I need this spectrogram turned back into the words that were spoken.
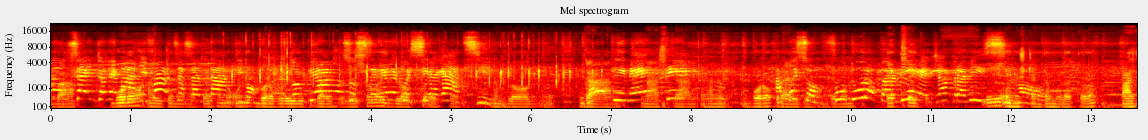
বা বড় আয়োজনের মতো এখানে অনেক বড় বড় ইউটিউবার এসেছে সবাই ব্লগ ব্লগ গান নাচ গান এখানে বড় করে আয়োজন এই অনুষ্ঠানটা মূলত পাঁচ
